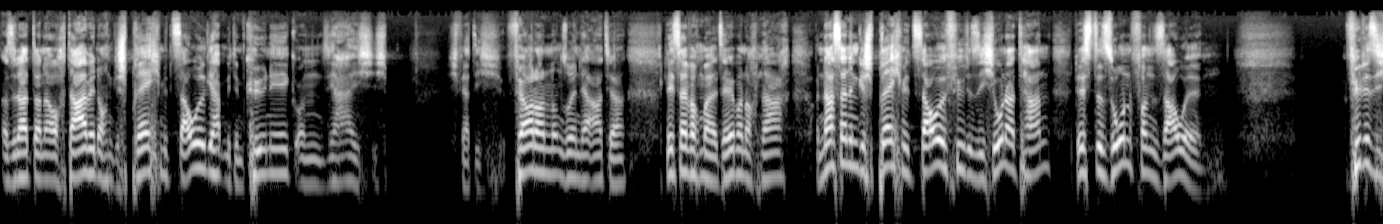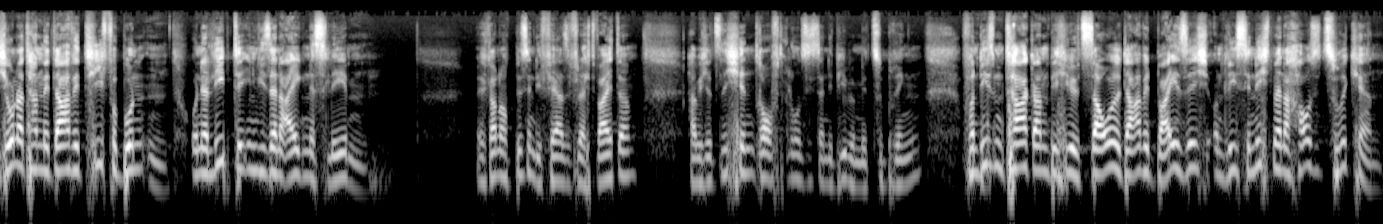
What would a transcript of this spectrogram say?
also da hat dann auch David noch ein Gespräch mit Saul gehabt, mit dem König und ja, ich, ich, ich werde dich fördern und so in der Art, ja. Lest einfach mal selber noch nach. Und nach seinem Gespräch mit Saul fühlte sich Jonathan, der ist der Sohn von Saul, fühlte sich Jonathan mit David tief verbunden und er liebte ihn wie sein eigenes Leben. Ich kann noch ein bisschen die Verse vielleicht weiter. Habe ich jetzt nicht hin drauf, da lohnt es sich dann die Bibel mitzubringen. Von diesem Tag an behielt Saul David bei sich und ließ ihn nicht mehr nach Hause zurückkehren.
